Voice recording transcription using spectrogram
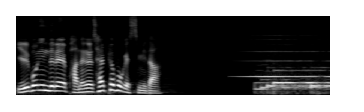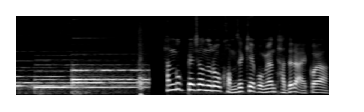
일본인들의 반응을 살펴보겠습니다. 한국 패션으로 검색해보면 다들 알 거야.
